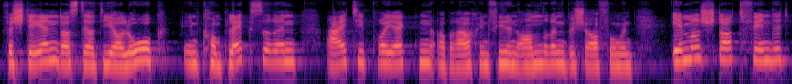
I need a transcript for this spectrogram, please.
verstehen, dass der Dialog in komplexeren IT-Projekten, aber auch in vielen anderen Beschaffungen immer stattfindet.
